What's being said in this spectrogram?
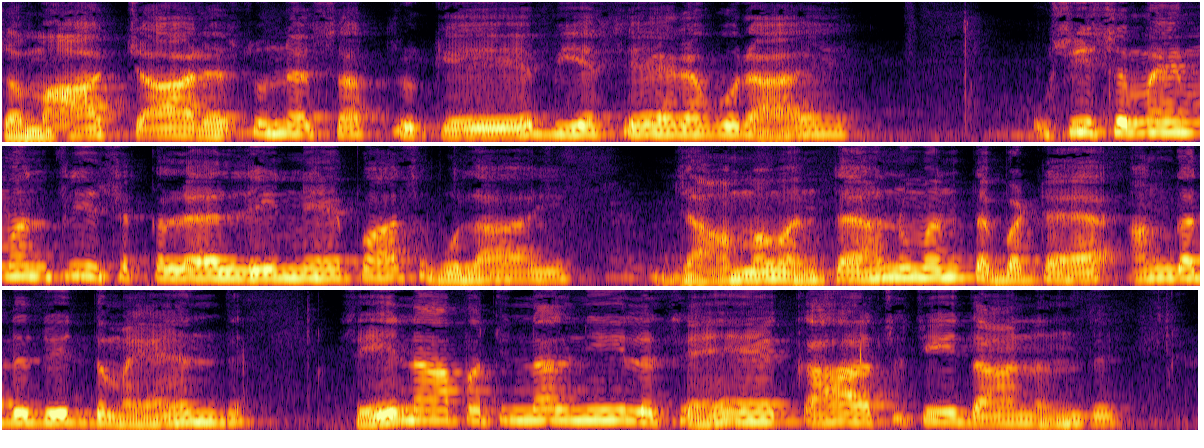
समाचार सुन शत्रु के भी से रघुराए उसी समय मंत्री सकल लीने पास बुलाए। जामवंत हनुमंत बट अंगद द्विद महेंद्र। सेनापति नल नील से कहा सचिदानंद।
